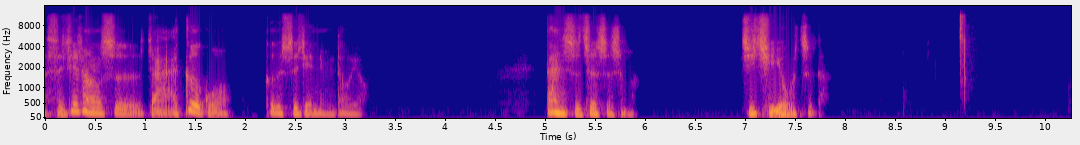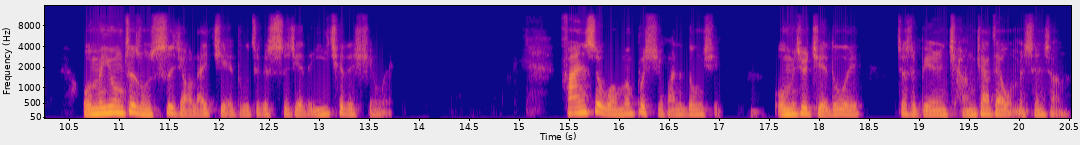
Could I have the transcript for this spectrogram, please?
实际上是在各国。各个世界里面都有，但是这是什么？极其幼稚的。我们用这种视角来解读这个世界的一切的行为，凡是我们不喜欢的东西，我们就解读为这是别人强加在我们身上的，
